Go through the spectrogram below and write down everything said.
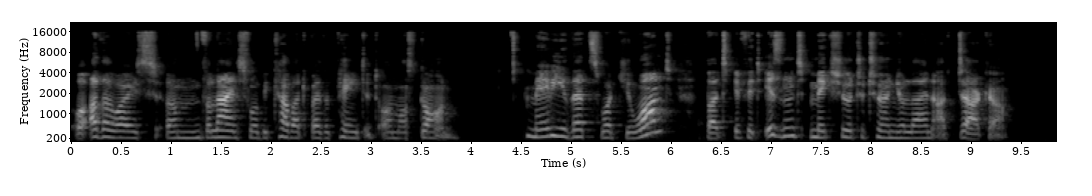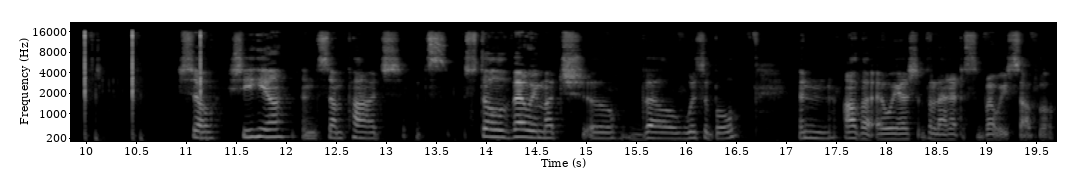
or otherwise um, the lines will be covered by the paint and almost gone. Maybe that's what you want, but if it isn't, make sure to turn your line art darker. So, see here, in some parts it's still very much uh, well visible. In other areas, the line art is very subtle.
